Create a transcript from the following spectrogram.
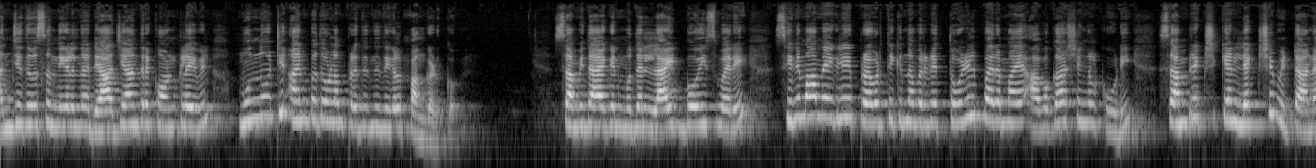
അഞ്ച് ദിവസം നീളുന്ന രാജ്യാന്തര കോൺക്ലേവിൽ മുന്നൂറ്റി അൻപതോളം പ്രതിനിധികൾ പങ്കെടുക്കും. സംവിധായകൻ മുതൽ ലൈറ്റ് ബോയ്സ് വരെ സിനിമാ മേഖലയിൽ പ്രവർത്തിക്കുന്നവരുടെ തൊഴിൽപരമായ അവകാശങ്ങൾ കൂടി സംരക്ഷിക്കാൻ ലക്ഷ്യമിട്ടാണ്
